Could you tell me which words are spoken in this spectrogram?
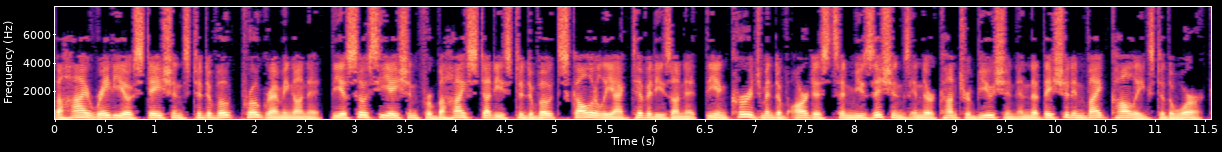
Bahá'í radio stations to devote programming on it, the Association for Bahá'í Studies to devote scholarly activities on it, the encouragement of artists and musicians in their contribution and that they should invite colleagues to the work.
